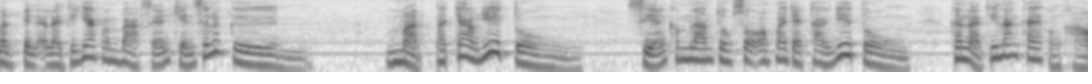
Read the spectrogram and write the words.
มันเป็นอะไรที่ยากลำบากแสนเข็ญเสียเหลือเกิน หมัดพระเจ้าเย่ตง เสียงคำรามถูกส่งออกมาจากทางเย่ตง ขณะที่ร่างกายของเขา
